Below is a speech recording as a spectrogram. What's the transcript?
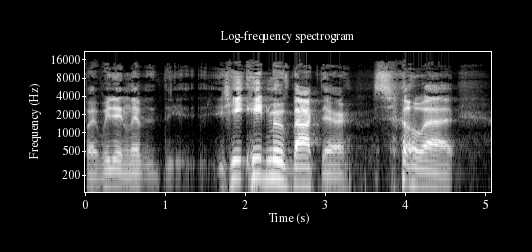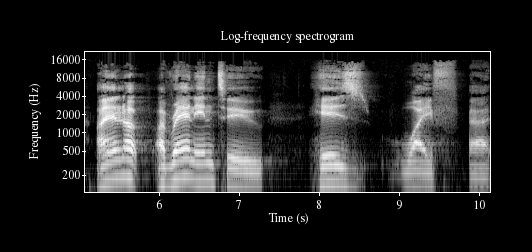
but we didn't live. He he'd moved back there, so uh, I ended up. I ran into his wife at,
